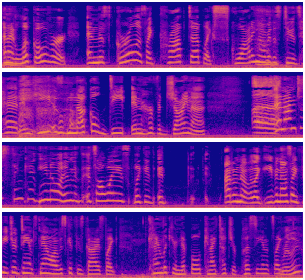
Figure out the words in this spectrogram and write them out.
And I look over, and this girl is like propped up, like squatting over this dude's head, and he is knuckle deep in her vagina. Uh. and I'm just thinking, you know, and it's always like it, it, it. I don't know, like even as I feature dance now, I always get these guys like, "Can I lick your nipple? Can I touch your pussy?" And it's like, Really?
